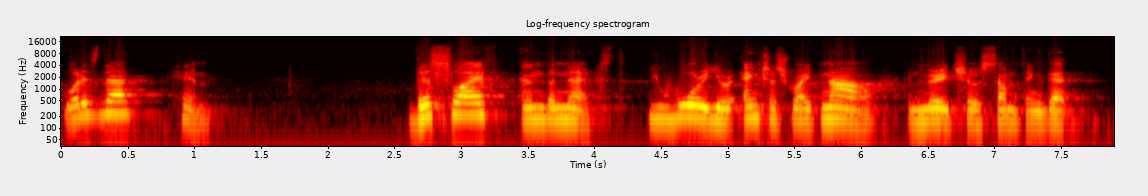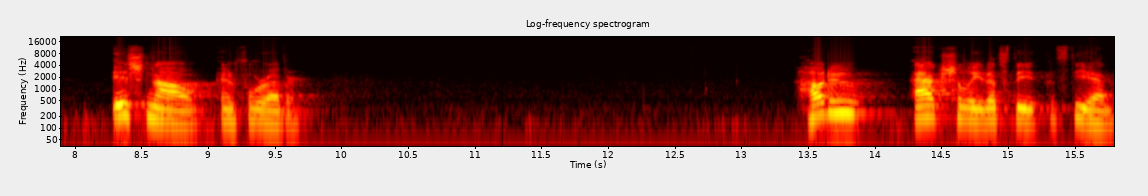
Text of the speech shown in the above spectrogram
what is that? Him. This life and the next. You worry, you're anxious right now, and Mary chose something that is now and forever. How do actually, that's the, that's the end.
